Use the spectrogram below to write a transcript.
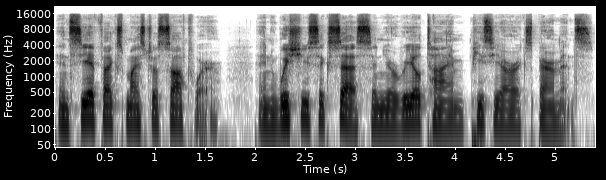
in CFX Maestro software and wish you success in your real-time PCR experiments.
